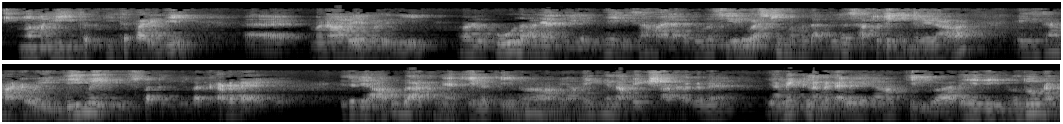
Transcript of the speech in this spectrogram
මම හිත හිත පරිදි මනාවේ වලදී මම ලොකු දානයක් දීලා ඉන්නේ. ඒ නිසා මයිලක දුන්න සියලු වස්තු මම දන් දීලා සතුටින් ඉන්න වෙලාව ඒ නිසා මට ওই ඉදීම ඉස්පත් ඉල්පත් කරන්න බෑ ඒකට ආපු බ්‍රාහ්මණය කියලා කියනවා මේ යමෙක් ගැන අපේක්ෂා කරගෙන යමෙක් ළඟට ඇවිල්ලා යමක් කිව්වා. ඒදී නොදුන්නට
